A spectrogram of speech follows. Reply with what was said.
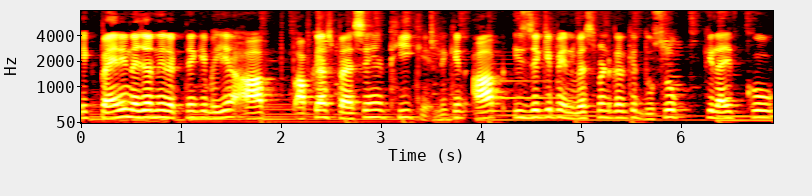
एक पैनी नज़र नहीं रखते कि भैया आप, आपके पास पैसे हैं, ठीक है, लेकिन आप इस जगह पे इन्वेस्टमेंट करके दूसरों की लाइफ को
